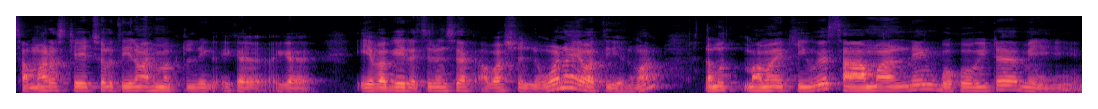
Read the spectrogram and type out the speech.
සමහර ස්ටේට්වල තියෙනවා හෙම කලිනික එක ඒ වගේ රෙසිඩන්සයක් අවශ්‍ය නොවන ඒවා තියෙනවා. නමුත් මම කිව්වේ සාමාන්‍යයෙන් බොහෝ විට මේ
